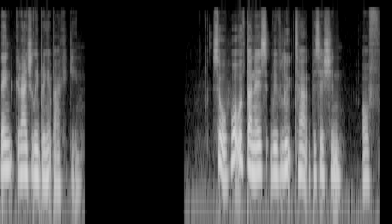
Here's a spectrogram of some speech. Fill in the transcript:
then gradually bring it back again. So what we've done is we've looked at the position of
